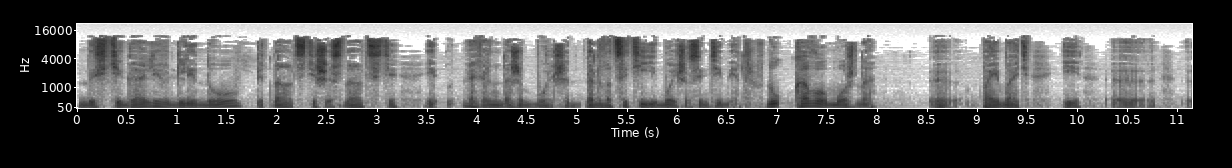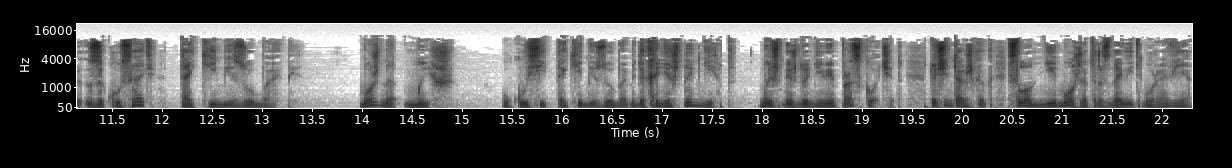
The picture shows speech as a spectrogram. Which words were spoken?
достигали в длину 15-16 и, наверное, даже больше, до 20 и больше сантиметров. Ну, кого можно э, поймать и э, закусать такими зубами? Можно мышь, укусить такими зубами? Да, конечно, нет. Мышь между ними проскочит. Точно так же, как слон не может раздавить муравья.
